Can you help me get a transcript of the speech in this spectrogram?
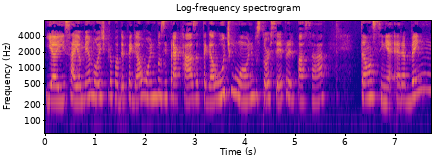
E aí saía meia-noite para poder pegar o ônibus ir para casa, pegar o último ônibus, torcer para ele passar. Então assim, é, era bem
